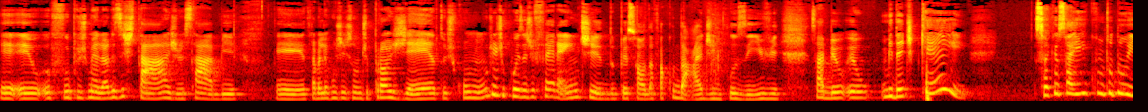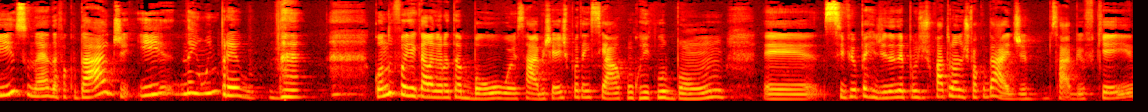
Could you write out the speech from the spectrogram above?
É, eu, eu fui para os melhores estágios, sabe? É, trabalhei com gestão de projetos, com um monte de coisa diferente do pessoal da faculdade, inclusive, sabe? Eu, eu me dediquei. Só que eu saí com tudo isso, né, da faculdade e nenhum emprego, né? Quando foi que aquela garota boa, sabe, cheia de potencial, com currículo bom, é, se viu perdida depois dos quatro anos de faculdade, sabe? Eu fiquei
